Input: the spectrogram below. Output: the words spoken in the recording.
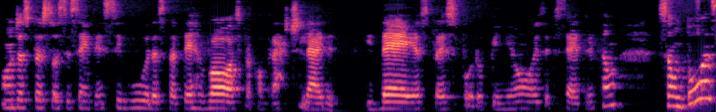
onde as pessoas se sentem seguras para ter voz, para compartilhar ideias, para expor opiniões, etc. Então, são duas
